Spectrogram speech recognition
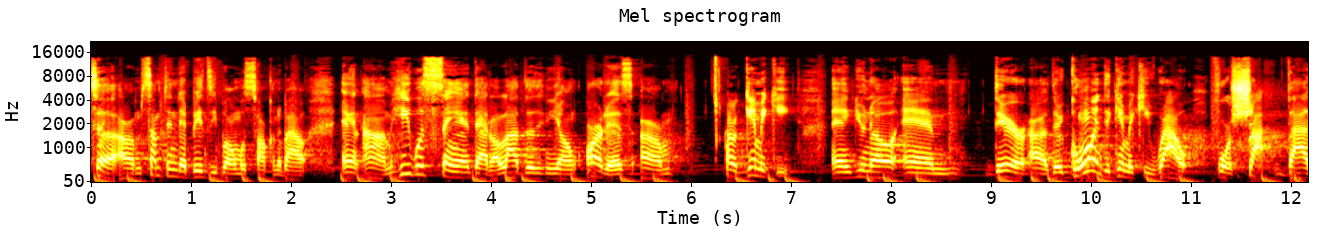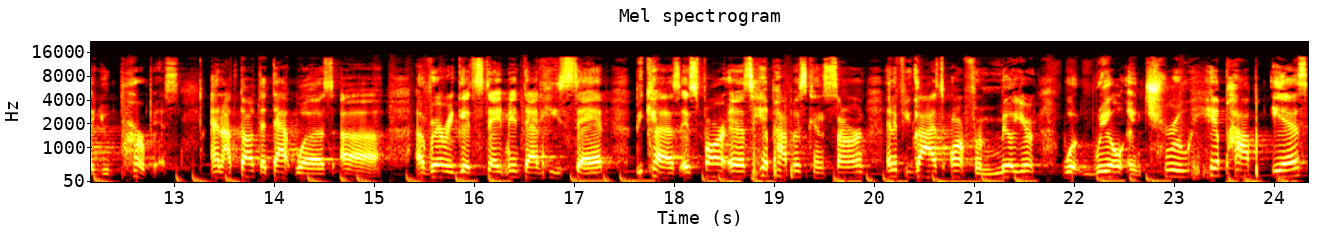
to um, something that Bizzy Bone was talking about. And um, he was saying that a lot of the young artists um, are gimmicky. And, you know, and they're uh, they're going the gimmicky route for shock value purpose, and I thought that that was uh, a very good statement that he said because as far as hip hop is concerned, and if you guys aren't familiar with real and true hip hop is,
